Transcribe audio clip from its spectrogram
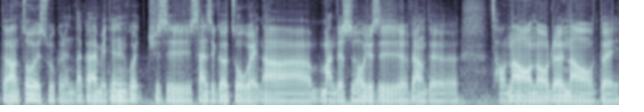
对啊，座位数可能大概每天会就是三十个座位，那满的时候就是非常的吵闹，然后热闹，对，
